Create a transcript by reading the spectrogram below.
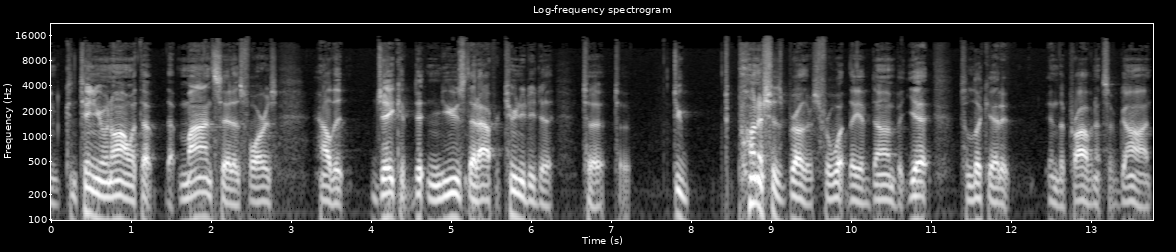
and continuing on with that, that mindset as far as how that Jacob didn't use that opportunity to, to, to, to, to punish his brothers for what they have done, but yet to look at it in the providence of God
